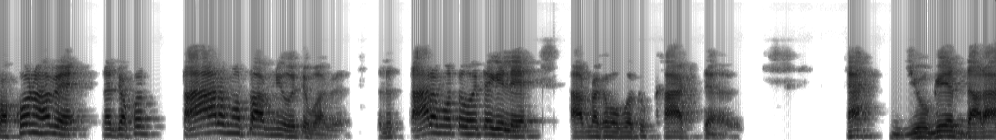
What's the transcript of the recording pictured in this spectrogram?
কখন হবে না যখন তার মতো আপনি হতে পারবেন। তাহলে তার মতো হতে গেলে আপনাকে বাবু একটু খাটতে হবে। হ্যাঁ যোগের দ্বারা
